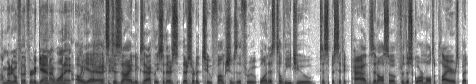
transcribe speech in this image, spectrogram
I'm gonna go for the fruit again. I want it. Oh Like, yeah. yeah. it's designed exactly. So there's there's sort of two functions of the fruit. One is to lead you to specific paths, and also for the score multipliers. But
